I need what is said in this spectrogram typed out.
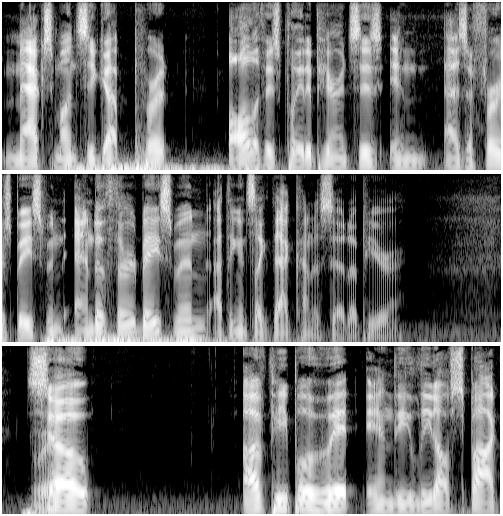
Max Muncy got put all of his plate appearances in as a first baseman and a third baseman. I think it's like that kind of setup here. So, of people who hit in the leadoff spot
